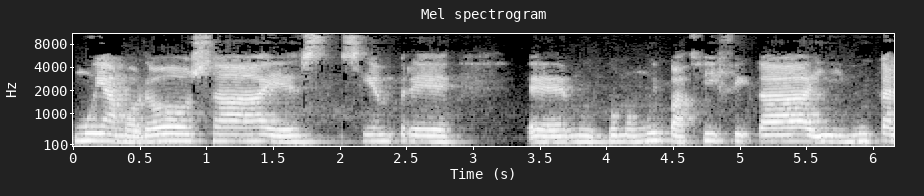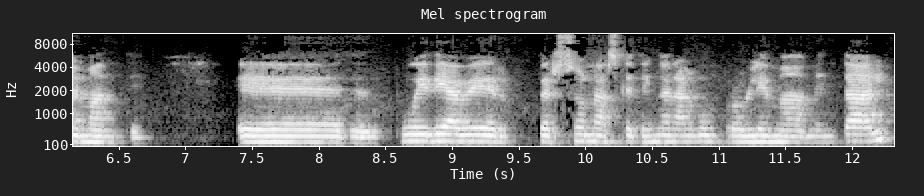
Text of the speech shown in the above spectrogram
muy amorosa, es siempre eh, como muy pacífica y muy calmante. Eh, puede haber personas que tengan algún problema mental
